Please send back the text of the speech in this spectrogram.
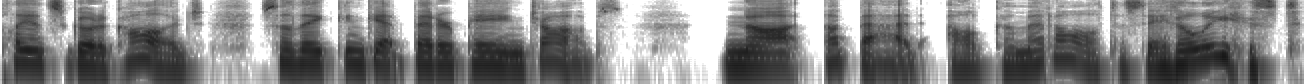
plans to go to college so they can get better paying jobs. Not a bad outcome at all, to say the least.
